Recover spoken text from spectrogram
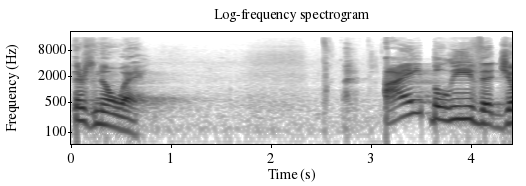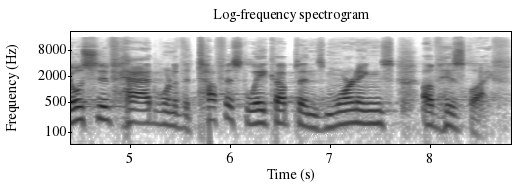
There's no way. I believe that Joseph had one of the toughest wake up and mornings of his life.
